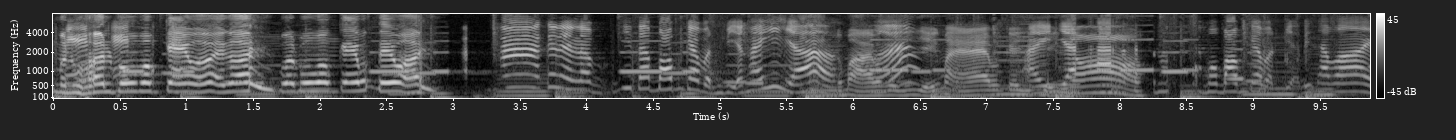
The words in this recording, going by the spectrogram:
Mình quên mua bông keo rồi các bạn ơi? Quên mua bông keo mất tiêu rồi à cái này là gì ta bom keo bệnh viện hay gì vậy Đúng rồi, bông keo diễn diễn mà Bông keo Ây diễn da, nó mua bom keo bệnh viện đi sao ơi.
